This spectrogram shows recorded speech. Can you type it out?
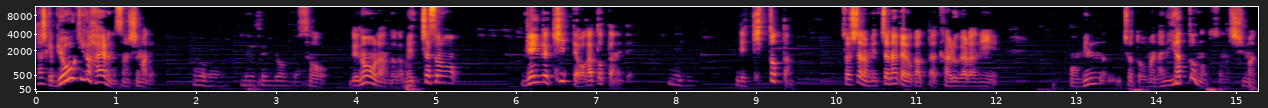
確か病気が流行るの、その島で。ほうほう。伝染病みたいな。そう。で、ノーランドがめっちゃその、原因が木って分かっとったねって。うんうん。で、切っとったの。そしたらめっちゃ仲良かったカルガラに、もうみんな、ちょっとお前何やっとんの？その島、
